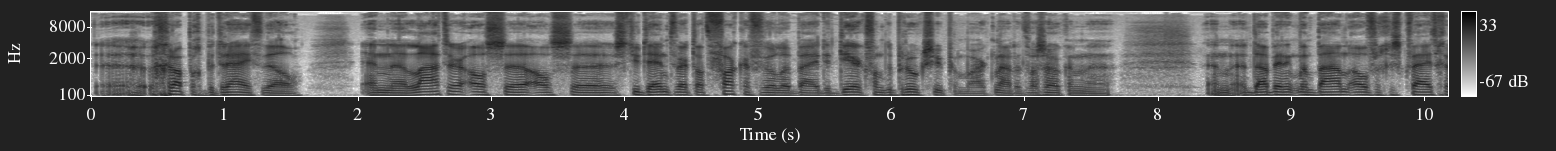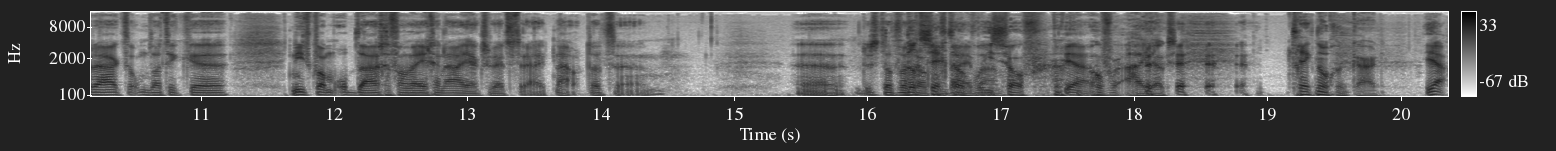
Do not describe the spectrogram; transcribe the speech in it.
eh, grappig bedrijf wel. En eh, later als, eh, als student werd dat vakken vullen... bij de Dirk van de Broek supermarkt. Nou, dat was ook een... eh, en daar ben ik mijn baan overigens kwijtgeraakt... omdat ik niet kwam opdagen vanwege een Ajax-wedstrijd. Nou, dat... dus dat was Dat ook zegt een ook wel iets over, Ja. over Ajax. Trek nog een kaart. Ja.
